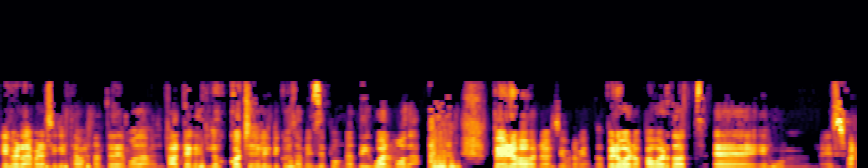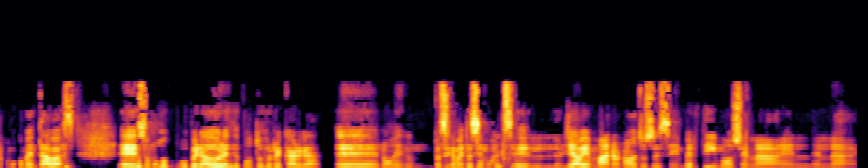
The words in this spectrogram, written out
Es verdad, me parece que está bastante de moda. Falta que los coches eléctricos también se pongan de igual moda. Pero no, estoy bromeando. Pero bueno, PowerDot eh, es un, es, bueno, como comentabas, eh, somos operadores de puntos de recarga. Eh, nos básicamente hacemos el, llave en mano, ¿no? Entonces invertimos en la, en, la,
